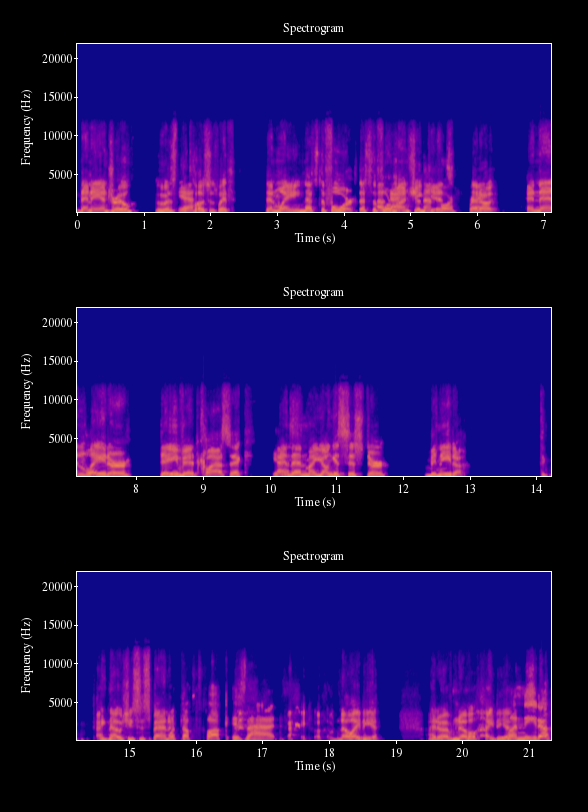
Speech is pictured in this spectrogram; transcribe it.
then Andrew, who was Yeah. the closest with, then Wayne. That's the four. That's the four okay, Munching so kids. Four. Right. are- and then later, David, classic. yes. And then my youngest sister, Benita. I know she's Hispanic. what the fuck is that? I have no idea. I don't have no idea. Bonita?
